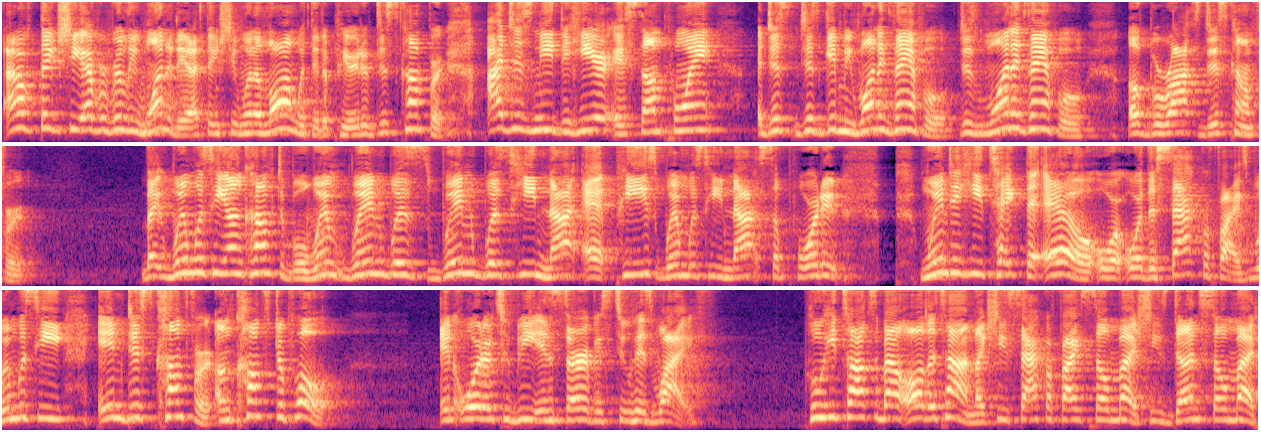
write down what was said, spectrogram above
I don't think she ever really wanted it. I think she went along with it, a period of discomfort. I just need to hear at some point, just just give me one example, just one example of Barack's discomfort. Like when was he uncomfortable? When when was when was he not at peace? When was he not supported when did he take the L or, or the sacrifice? When was he in discomfort, uncomfortable, in order to be in service to his wife? Who he talks about all the time. Like she's sacrificed so much, she's done so much.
